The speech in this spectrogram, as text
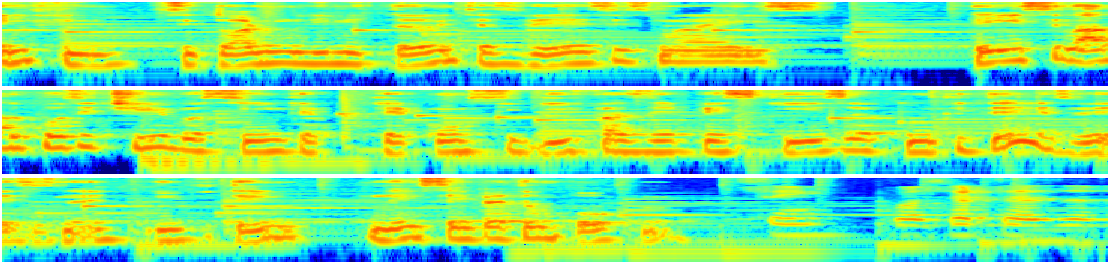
enfim, se torna um limitante às vezes, mas tem esse lado positivo, assim, que é, que é conseguir fazer pesquisa com o que tem às vezes, né? E o que tem nem sempre é tão pouco. Né? Sim, com certeza.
